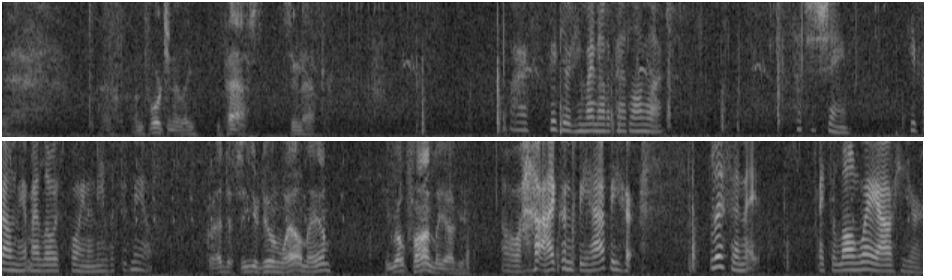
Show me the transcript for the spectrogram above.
Yeah. Unfortunately, he passed soon after. I figured he might not have had long left. Such a shame. He found me at my lowest point and he lifted me up. Glad to see you're doing well, ma'am. He wrote fondly of you. Oh, I couldn't be happier. Listen, it, it's a long way out here.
